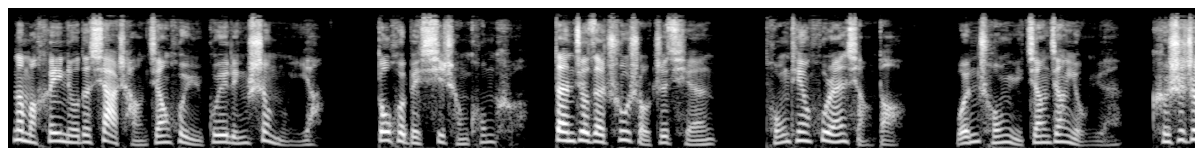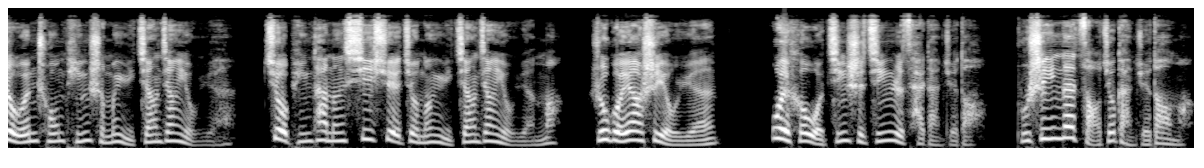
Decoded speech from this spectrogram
那么黑牛的下场将会与龟灵圣母一样，都会被吸成空壳。但就在出手之前，童天忽然想到，蚊虫与江江有缘。可是这蚊虫凭什么与江江有缘？就凭它能吸血就能与江江有缘吗？如果要是有缘，为何我今时今日才感觉到？不是应该早就感觉到吗？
